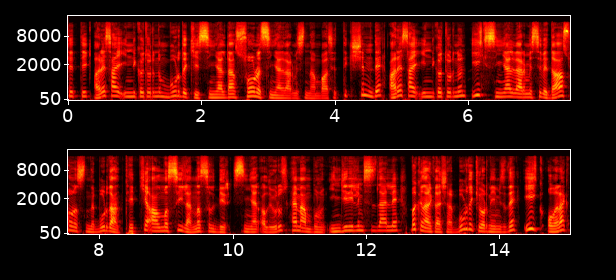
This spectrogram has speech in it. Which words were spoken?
bahsettik. RSI indikatörünün buradaki sinyalden sonra sinyal vermesinden bahsettik. Şimdi de RSI indikatörünün ilk sinyal vermesi ve daha sonrasında buradan tepki almasıyla nasıl bir sinyal alıyoruz? Hemen bunu inceleyelim sizlerle. Bakın arkadaşlar buradaki örneğimizde ilk olarak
